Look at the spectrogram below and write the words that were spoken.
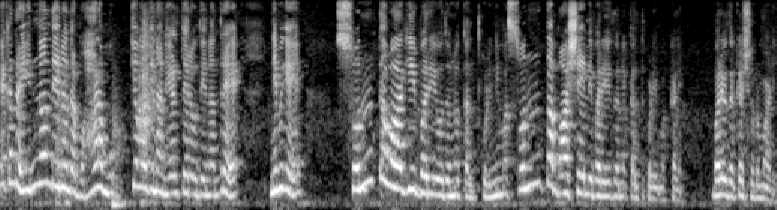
ಯಾಕಂದ್ರೆ ಇನ್ನೊಂದು ಏನಂದ್ರೆ ಬಹಳ ಮುಖ್ಯವಾಗಿ ನಾನು ಹೇಳ್ತಾ ಏನಂದ್ರೆ, ನಿಮಗೆ ಸ್ವಂತವಾಗಿ ಬರೆಯೋದನ್ನು ಕಲ್ತ್ಕೊಳ್ಳಿ ನಿಮ್ಮ ಸ್ವಂತ ಭಾಷೆಯಲ್ಲಿ ಬರೆಯೋದನ್ನು ಕಲ್ತ್ಕೊಳ್ಳಿ ಮಕ್ಕಳೇ ಬರೆಯೋದಕ್ಕೆ ಶುರು ಮಾಡಿ.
